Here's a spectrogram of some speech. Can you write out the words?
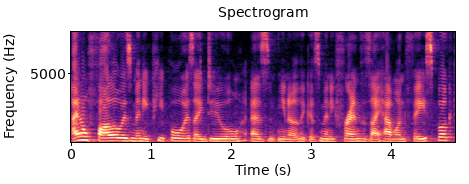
I don't follow as many people as I do as you know like as many friends as I have on Facebook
